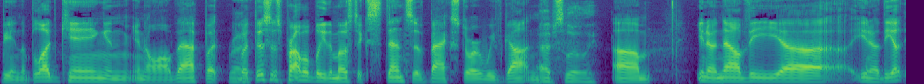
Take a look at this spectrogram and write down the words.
being the Blood King and you know all that, but Right. but this is probably the most extensive backstory we've gotten. absolutely. you know now the uh, you know the it,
